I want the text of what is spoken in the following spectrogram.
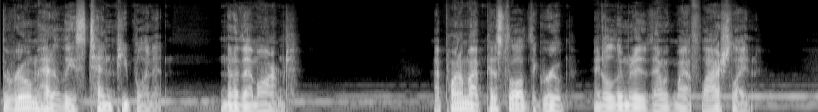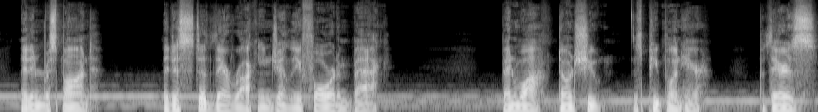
The room had at least 10 people in it, none of them armed. I pointed my pistol at the group and illuminated them with my flashlight. They didn't respond. They just stood there rocking gently forward and back. Benoit, don't shoot. There's people in here. But there's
